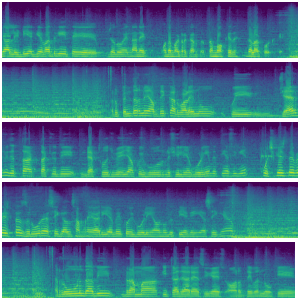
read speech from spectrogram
ਗੱਲ ਏਡੀ ਅੱਗੇ ਵੱਧ ਗਈ ਤੇ ਜਦੋਂ ਇਹਨਾਂ ਨੇ ਉਹਦਾ ਮਰਡਰ ਕਰ ਦਿੱਤਾ ਮੌਕੇ ਤੇ, ਗਲਾ ਘੋਟ ਕੇ। ਰੁਪਿੰਦਰ ਨੇ ਆਪਦੇ ਘਰ ਵਾਲੇ ਨੂੰ ਕੋਈ ਜ਼ਹਿਰ ਵੀ ਦਿੱਤਾ ਤਾਂ ਕਿ ਉਹਦੀ ਡੈਥ ਹੋ ਜਾਵੇ ਜਾਂ ਕੋਈ ਹੋਰ ਨਸ਼ੀਲੀਆਂ ਗੋਲੀਆਂ ਦਿੱਤੀਆਂ ਸੀਗੀਆਂ? ਪੁੱਛਗਿੱਛ ਦੇ ਵਿੱਚ ਤਾਂ ਜ਼ਰੂਰ ਐਸੀ ਗੱਲ ਸਾਹਮਣੇ ਆ ਰਹੀ ਹੈ ਵੀ ਕੋਈ ਗੋਲੀਆਂ ਉਹਨੂੰ ਦਿੱਤੀਆਂ ਗਈਆਂ ਸੀਗੀਆਂ। ਰੋਣ ਦਾ ਵੀ ਡਰਾਮਾ ਕੀਤਾ ਜਾ ਰਿਹਾ ਸੀਗਾ ਇਸ ਔਰਤ ਦੇ ਵੱਲੋਂ ਕਿ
